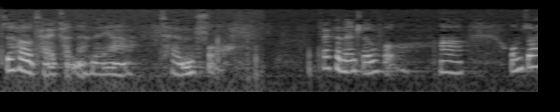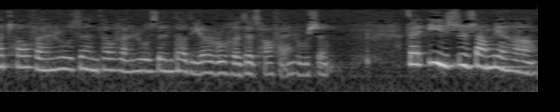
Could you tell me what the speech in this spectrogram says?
之后才可能怎样成佛。才可能成佛啊！我们说超凡入圣，超凡入圣到底要如何在超凡入圣？在意识上面哈，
